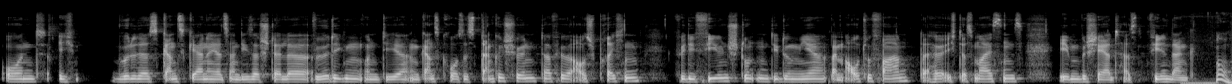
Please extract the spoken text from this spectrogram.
und ich würde das ganz gerne jetzt an dieser Stelle würdigen und dir ein ganz großes Dankeschön dafür aussprechen, für die vielen Stunden, die du mir beim Autofahren, da höre ich das meistens, eben beschert hast. Vielen Dank. Oh,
